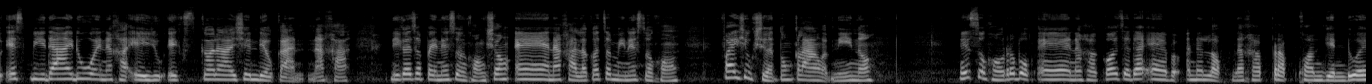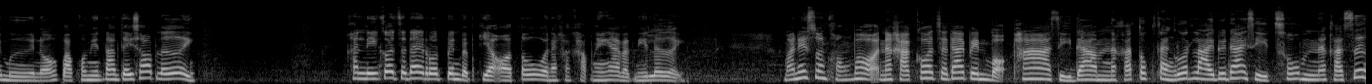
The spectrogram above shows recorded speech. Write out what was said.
USB ได้ด้วยนะคะ AUX ก็ได้เช่นเดียวกันนะคะ นี่ก็จะเป็นในส่วนของช่องแอร์นะคะ แล้วก็จะมีในส่วนของไฟฉุกเฉินตรงกลางแบบนี้เนาะในส่วนของระบบแอร์นะคะ ก็จะได้แอร์แบบอนาล็อกนะคะ ปรับความเย็นด้วยมือเนาะปรับความเย็นตามใจชอบเลย คันนี้ก็จะได้รถเป็นแบบเกียร์ออโต้นะคะขับง่ายๆแบบนี้เลย มาในส่วนของเบาะนะคะ ก็จะได้เป็นเบาะผ้าสีดำนะคะ ตกแต่งลวดลายด้วยได้สีส้มนะคะ ซึ่ง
